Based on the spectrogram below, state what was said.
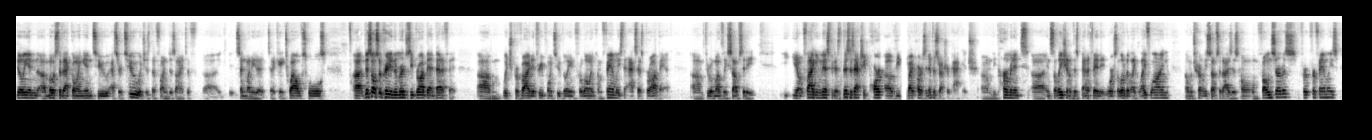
billion. Uh, most of that going into ESSER two, which is the fund designed to uh, send money to, to K twelve schools. Uh, this also created an emergency broadband benefit um, which provided 3.2 billion for low-income families to access broadband um, through a monthly subsidy. you know, flagging this because this is actually part of the bipartisan infrastructure package. Um, the permanent uh, installation of this benefit it works a little bit like Lifeline, um, which currently subsidizes home phone service for, for families,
